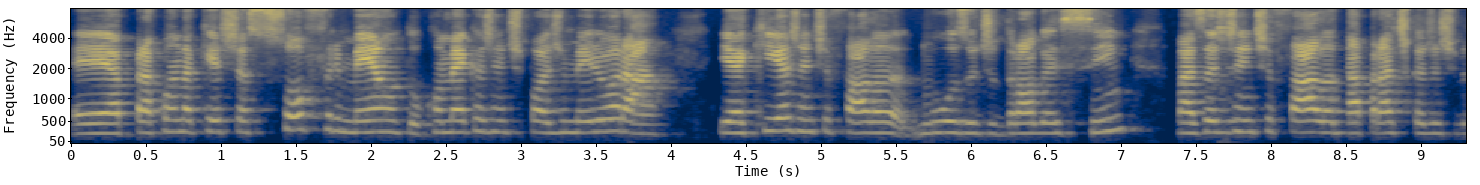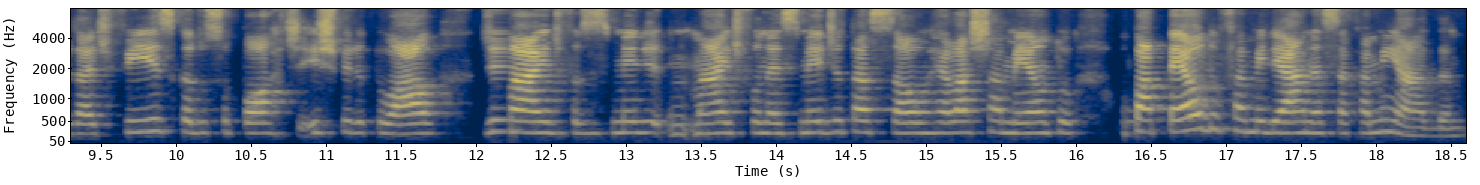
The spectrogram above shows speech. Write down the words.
é, para quando a queixa é sofrimento, como é que a gente pode melhorar. E aqui a gente fala do uso de drogas, sim, mas a gente fala da prática de atividade física, do suporte espiritual, de mindfulness, mindfulness, meditação, relaxamento, o papel do familiar nessa caminhada.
